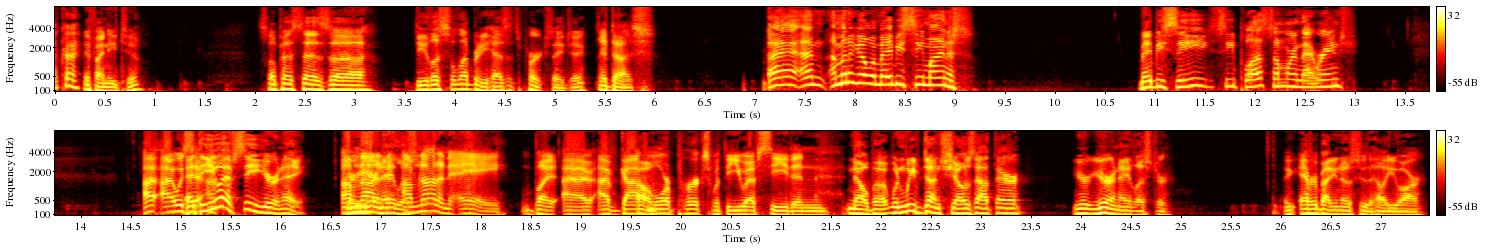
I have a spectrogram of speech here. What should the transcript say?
Okay. if I need to. Lopez says uh, D-list celebrity has its perks. AJ, It does. I, I'm I'm gonna go with maybe C minus, maybe C C plus somewhere in that range. I, I would At say the I- UFC, you're an A. I'm You're- not you're an, A-lister. I'm not an A, but I, I've got Oh. more perks with the UFC than No, but when we've done shows out there, you're you're an A-lister. Everybody knows who the hell you are.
